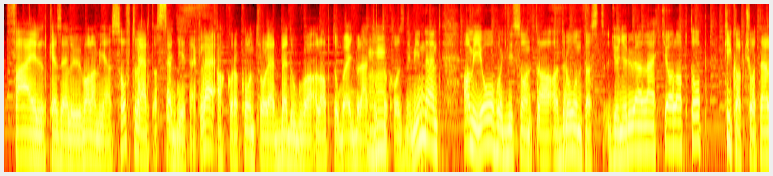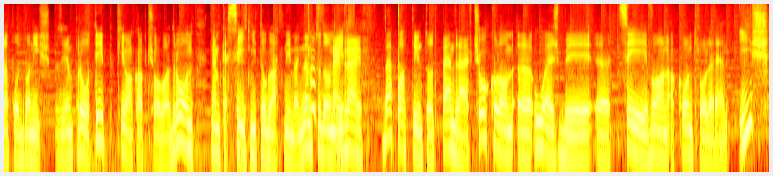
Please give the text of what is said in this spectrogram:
file kezelő valamilyen szoftvert, azt szedjétek le, akkor a kontrollert bedugva a laptopba egyből át tudtok hozni mindent. Ami jó, hogy viszont a, a drónt azt gyönyörűen látja a laptop, kikapcsolt állapotban is. Ez ilyen pro tip, ki van kapcsolva a drón, nem kell szétnyitogatni, meg nem tudom mi. Pendrive. Bepattintott pendrive csókolom, USB-C van a kontrolleren is,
